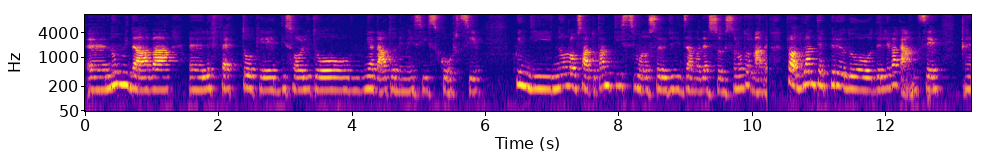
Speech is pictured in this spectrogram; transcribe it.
eh, non mi dava eh, l'effetto che di solito mi ha dato nei mesi scorsi quindi non l'ho usato tantissimo, lo sto riutilizzando adesso che sono tornata, però durante il periodo delle vacanze eh,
